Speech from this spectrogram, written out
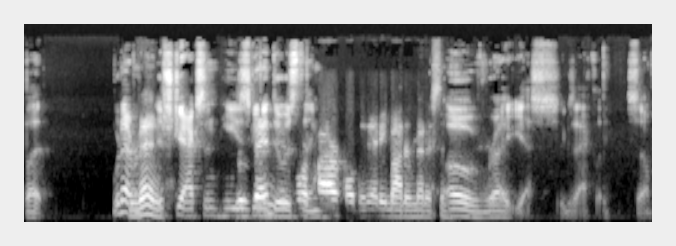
but whatever. Revenge. It's Jackson. He's gonna Revenge do is his more thing. powerful than any modern medicine. Oh right, yes, exactly. So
